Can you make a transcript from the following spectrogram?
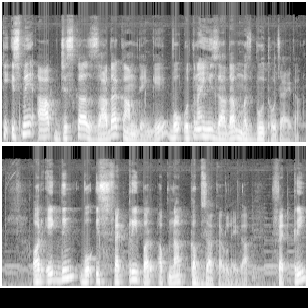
कि इसमें आप जिसका ज़्यादा काम देंगे, वो उतना ही ज़्यादा मज़बूत हो जाएगा। और एक दिन वो इस फैक्ट्री पर अपना कब्जा कर लेगा। फैक्ट्री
